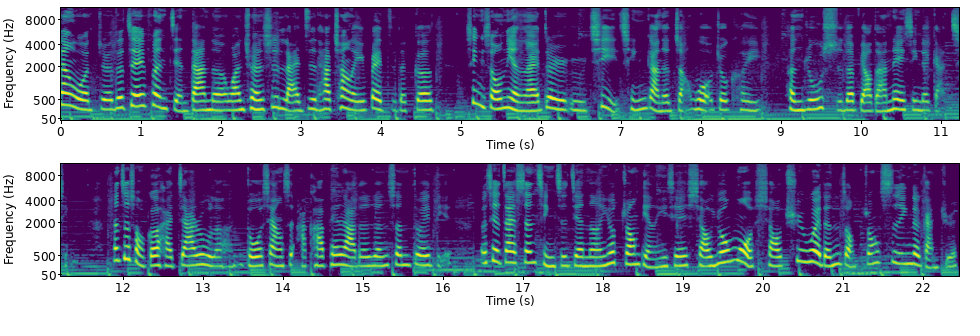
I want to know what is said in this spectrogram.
但我觉得这一份简单呢，完全是来自他唱了一辈子的歌，信手拈来，对于语气、情感的掌握就可以。很如实的表达内心的感情，那这首歌还加入了很多像是阿卡贝拉的人声堆叠，而且在深情之间呢，又装点了一些小幽默、小趣味的那种装饰音的感觉，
